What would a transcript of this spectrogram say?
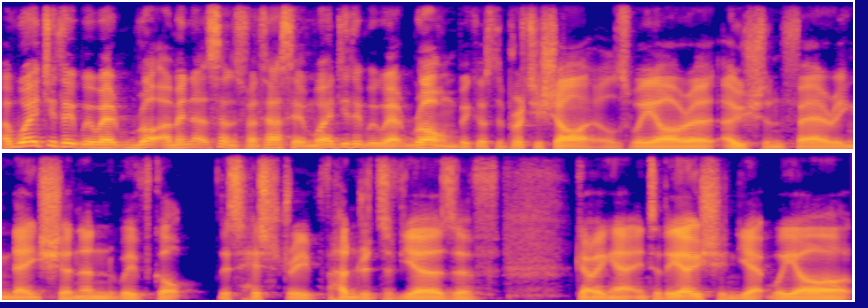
And where do you think we went wrong? I mean, that sounds fantastic. And where do you think we went wrong? Because the British Isles, we are an ocean faring nation and we've got this history of hundreds of years of going out into the ocean, yet we are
